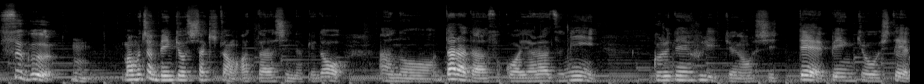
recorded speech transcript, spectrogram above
すぐ、うん。まあ、もちろん勉強した期間はあったらしいんだけどあのだらだらそこはやらずにグルテンフリーっていうのを知って勉強して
